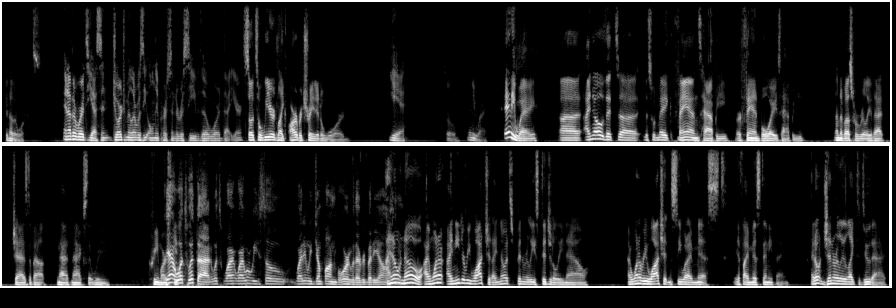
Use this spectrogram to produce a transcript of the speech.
In other words. In other words, yes. And George Miller was the only person to receive the award that year. So it's a weird, like, arbitrated award. Yeah. So anyway, anyway, uh, I know that uh, this would make fans happy or fanboys happy. None of us were really that jazzed about Mad Max that we cream our. Yeah, skin- what's with that? What's why? Why weren't we so? Why didn't we jump on board with everybody else? I don't know. I want to. I need to rewatch it. I know it's been released digitally now. I want to rewatch it and see what I missed, if I missed anything. I don't generally like to do that,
